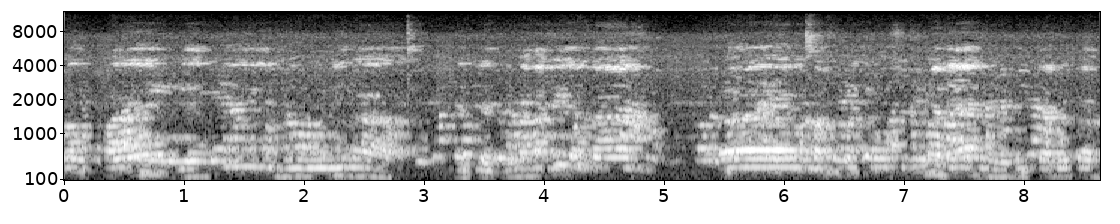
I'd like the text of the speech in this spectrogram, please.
Terima kasih atas ya yang kita lihat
